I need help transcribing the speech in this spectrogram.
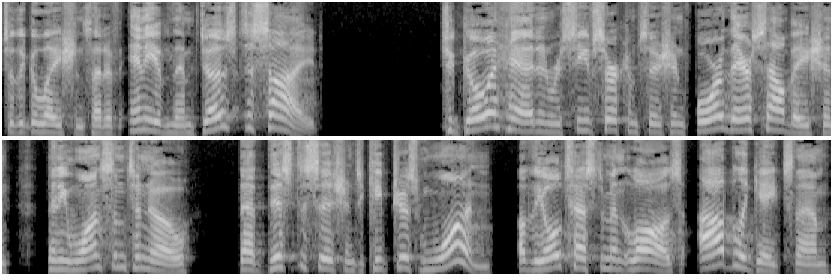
to the Galatians that if any of them does decide to go ahead and receive circumcision for their salvation, then he wants them to know that this decision to keep just one of the Old Testament laws obligates them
